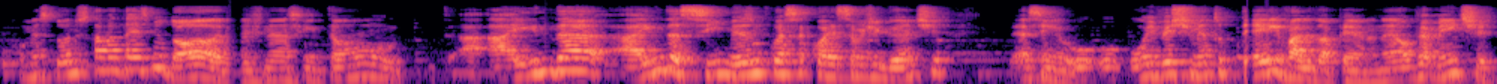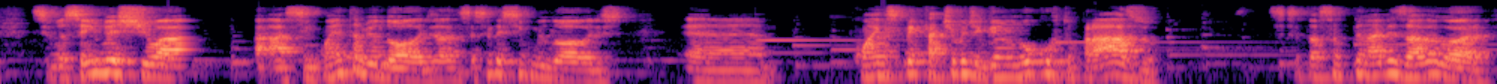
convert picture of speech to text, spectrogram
No começo do ano estava 10 mil dólares, né? Assim, então, ainda, ainda assim, mesmo com essa correção gigante, assim, o, o investimento tem valido a pena, né? Obviamente, se você investiu a, a 50 mil dólares, a 65 mil dólares, é, com a expectativa de ganho no curto prazo, você está sendo penalizado agora.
